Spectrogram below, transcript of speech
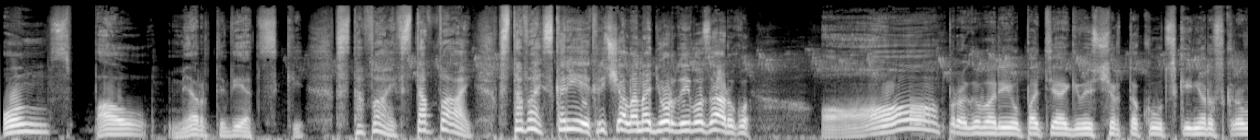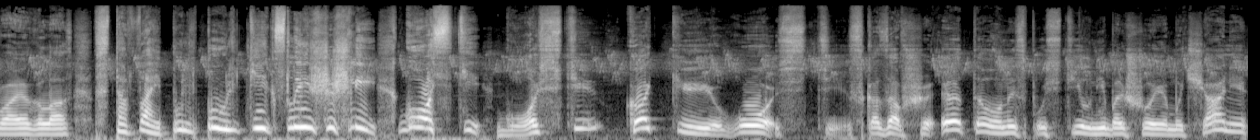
Он спал мертвецки. «Вставай, вставай, вставай скорее!» — кричала она, дергая его за руку. «А, — проговорил, потягиваясь Чертакутский, не раскрывая глаз. — Вставай, пуль-пультик, слышишь ли? Гости! — Гости? Какие гости! Сказавши это, он испустил небольшое мычание,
